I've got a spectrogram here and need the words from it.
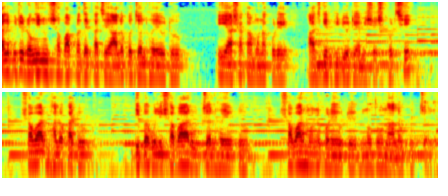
কালী পুজোর রঙিন উৎসব আপনাদের কাছে আলোকোজ্জ্বল হয়ে উঠুক। এই আশা কামনা করে আজকের ভিডিওটি আমি শেষ করছি। সবার ভালো কাটুক। দীপাবলি সবার উজ্জ্বল হয়ে উঠুক। সবার মনে পড়ে উঠুক নতুন আলোক উজ্জ্বলে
